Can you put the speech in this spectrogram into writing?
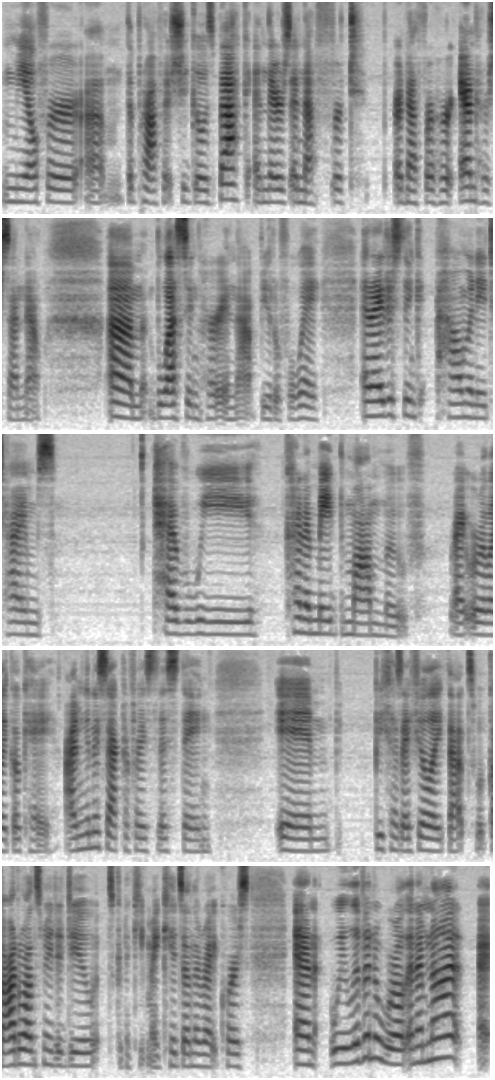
meal for um, the prophet, she goes back and there's enough for enough for her and her son now, um, blessing her in that beautiful way. And I just think how many times have we kind of made the mom move, right? Where we're like, okay, I'm gonna sacrifice this thing, in because I feel like that's what God wants me to do. It's going to keep my kids on the right course. And we live in a world, and I'm not, I,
